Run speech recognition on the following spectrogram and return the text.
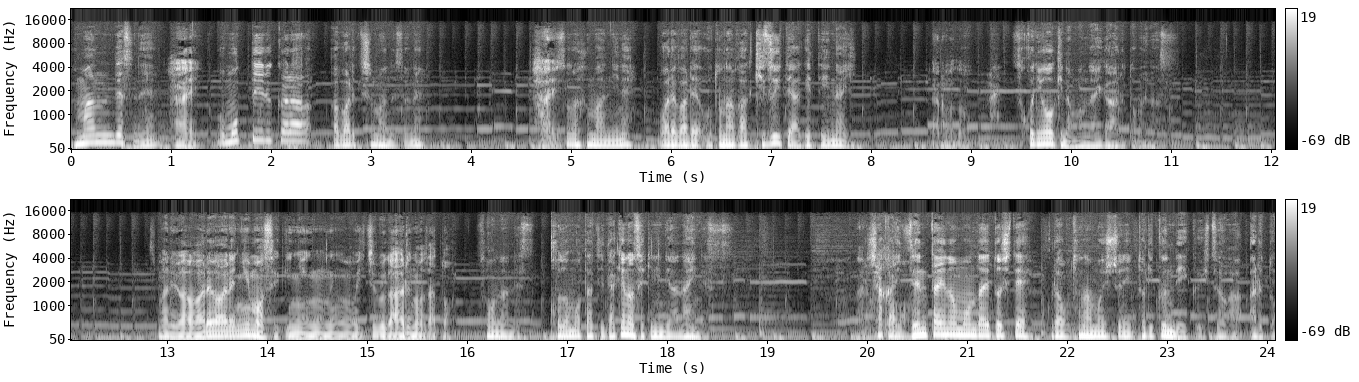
不満ですねはい。思っているから暴れてしまうんですよねはい。その不満にね我々大人が気づいてあげていないなるほど。そこに大きな問題があると思いますつまりは我々にも責任の一部があるのだと。そうなんです子供たちだけの責任ではないんです社会全体の問題としてこれは大人も一緒に取り組んでいく必要があると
